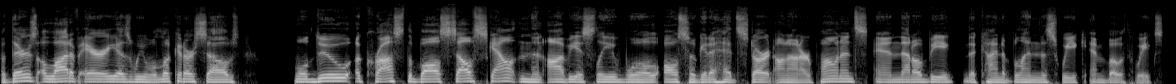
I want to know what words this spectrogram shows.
But there's a lot of areas we will look at ourselves. We'll do across the ball self scout, and then obviously we'll also get a head start on our opponents, and that'll be the kind of blend this week and both weeks.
